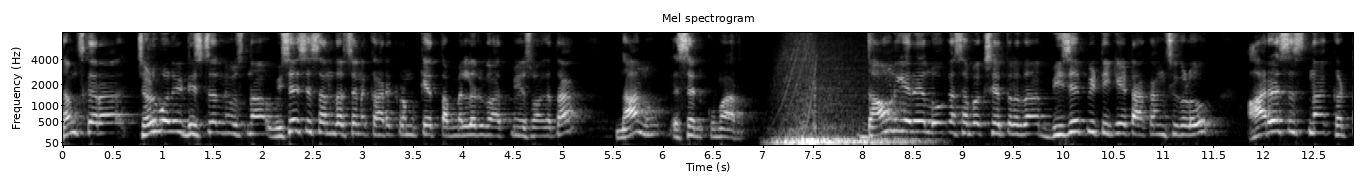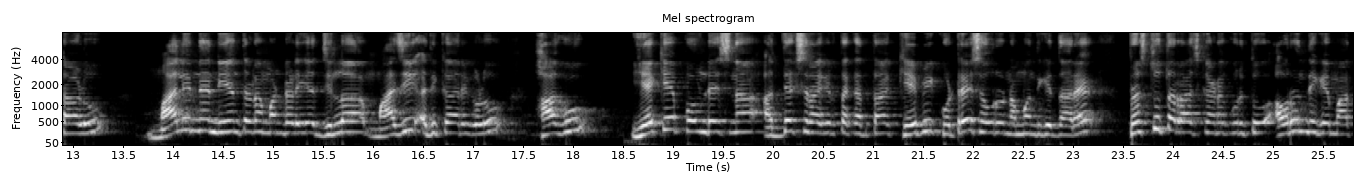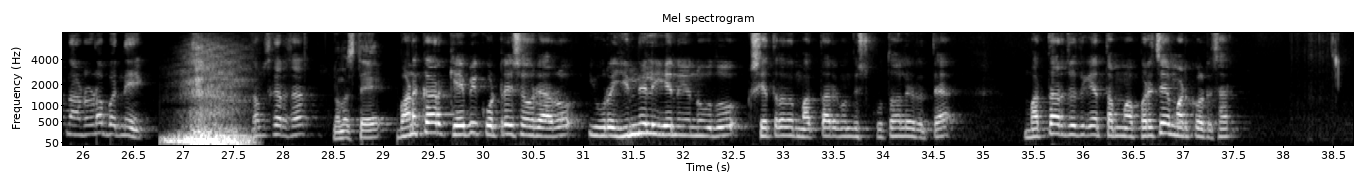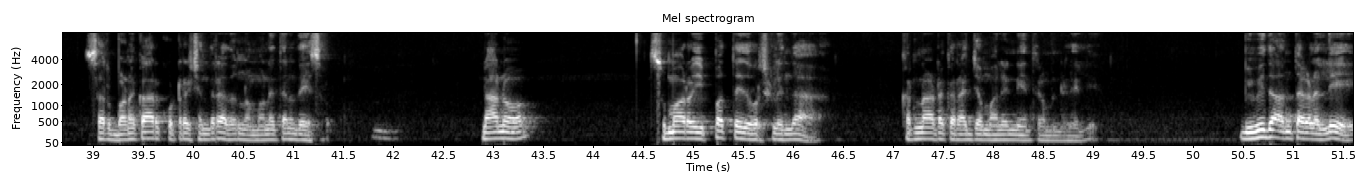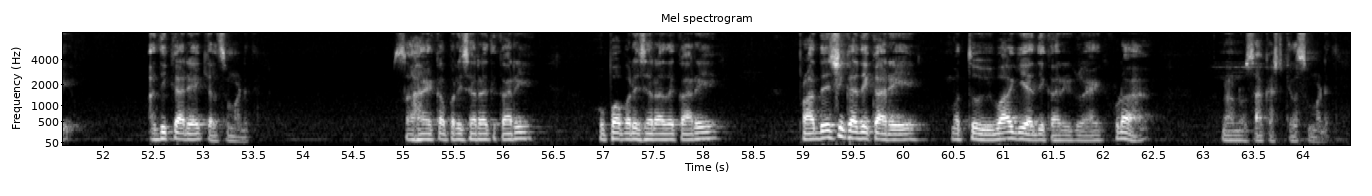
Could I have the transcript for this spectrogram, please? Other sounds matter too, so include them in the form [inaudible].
ನಮಸ್ಕಾರ. ಚಳುವಳಿ ಡಿಜಿಟಲ್ ನ್ಯೂಸ್ನ ವಿಶೇಷ ಸಂದರ್ಶನ ಕಾರ್ಯಕ್ರಮಕ್ಕೆ ತಮ್ಮೆಲ್ಲರಿಗೂ ಆತ್ಮೀಯ ಸ್ವಾಗತ. ನಾನು ಎಸ್ ಎನ್ ಕುಮಾರ್. ದಾವಣಗೆರೆ ಲೋಕಸಭಾ ಕ್ಷೇತ್ರದ ಬಿಜೆಪಿ ಟಿಕೆಟ್ ಆಕಾಂಕ್ಷಿಗಳು ಆರ್ ಎಸ್ ಎಸ್ನ ಕಟ್ಟಾಳು, ಮಾಲಿನ್ಯ ನಿಯಂತ್ರಣ ಮಂಡಳಿಯ ಜಿಲ್ಲಾ ಮಾಜಿ ಅಧಿಕಾರಿಗಳು ಹಾಗೂ ಎ ಕೆ ಫೌಂಡೇಶನ್ನ ಅಧ್ಯಕ್ಷರಾಗಿರ್ತಕ್ಕಂಥ ಕೆ ಬಿ ಕೊಟ್ರೇಶ್ ಅವರು ನಮ್ಮೊಂದಿಗಿದ್ದಾರೆ. ಪ್ರಸ್ತುತ ರಾಜಕಾರಣ ಕುರಿತು ಅವರೊಂದಿಗೆ ಮಾತನಾಡೋಣ ಬನ್ನಿ. ನಮಸ್ಕಾರ ಸರ್. ನಮಸ್ತೆ. ಬಣಕಾರ್ ಕೆ ಬಿ ಕೊಟ್ರೇಶ್ ಅವ್ರು ಯಾರು? ಇವರ ಹಿನ್ನೆಲೆ ಏನು ಎನ್ನುವುದು ಕ್ಷೇತ್ರದ ಮತ್ತಾರಿಗೆ ಒಂದಿಷ್ಟು ಕುತೂಹಲ ಇರುತ್ತೆ. ಮತ್ತಾರ ಜೊತೆಗೆ ತಮ್ಮ ಪರಿಚಯ ಮಾಡಿಕೊಳ್ರಿ ಸರ್. ಸರ್ ಬಣಕಾರ್ ಕೊಟ್ರೇಶ್ ಅಂದರೆ ಅದು ನಮ್ಮ ಮನೆತನದ ಹೆಸರು. ನಾನು ಸುಮಾರು ಇಪ್ಪತ್ತೈದು ವರ್ಷಗಳಿಂದ ಕರ್ನಾಟಕ ರಾಜ್ಯ ಮಾಲಿನ್ಯ ನಿಯಂತ್ರಣ ಮಂಡಳಿಯಲ್ಲಿ ವಿವಿಧ ಹಂತಗಳಲ್ಲಿ ಅಧಿಕಾರಿಯಾಗಿ ಕೆಲಸ ಮಾಡಿದ್ದೀನಿ ಸಹಾಯಕ ಪರಿಸರಾಧಿಕಾರಿ ಉಪ ಪರಿಸರಾಧಿಕಾರಿ ಪ್ರಾದೇಶಿಕ ಅಧಿಕಾರಿ ಮತ್ತು ವಿಭಾಗೀಯ ಅಧಿಕಾರಿಗಳಾಗಿ ಕೂಡ ನಾನು ಸಾಕಷ್ಟು ಕೆಲಸ ಮಾಡಿದ್ದೀನಿ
